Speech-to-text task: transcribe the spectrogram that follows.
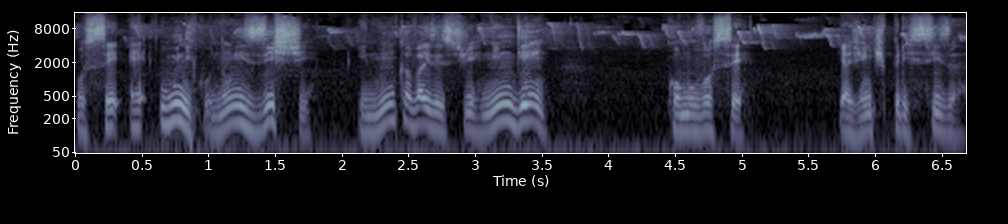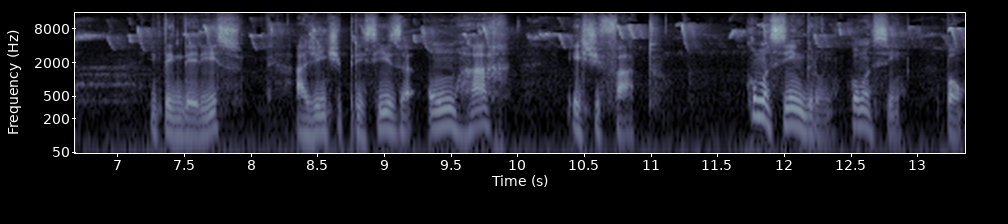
Você é único, não existe e nunca vai existir ninguém como você. E a gente precisa entender isso, a gente precisa honrar este fato. Como assim, Bruno? Como assim? Bom,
